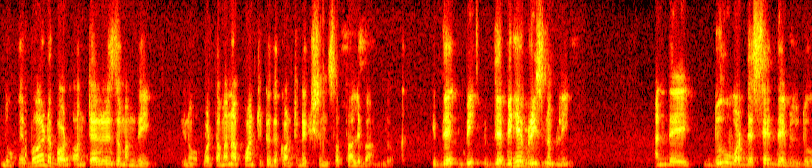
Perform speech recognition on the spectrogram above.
No, a word about on terrorism and the you know, what Tamanna pointed to the contradictions of Taliban. Look, if they be, if they behave reasonably and they do what they said they will do,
